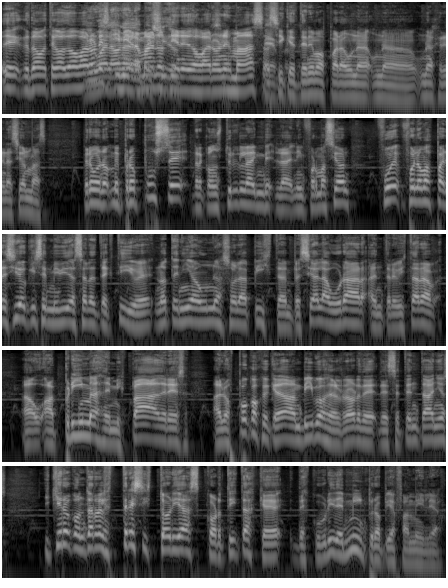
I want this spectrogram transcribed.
Eh, do- tengo dos varones Igual y ahora mi el hermano apellido. tiene dos varones más, Bien, así que perfecto. tenemos para una, una- una generación más. Pero bueno, me propuse reconstruir la, inve- la- la información. Fue, fue lo más parecido que hice en mi vida ser detective. No tenía una sola pista. Empecé a laburar, a entrevistar a, a- a primas de mis padres, a los pocos que quedaban vivos de alrededor de, de 70 años. Y quiero contarles tres historias cortitas que descubrí de mi propia familia.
